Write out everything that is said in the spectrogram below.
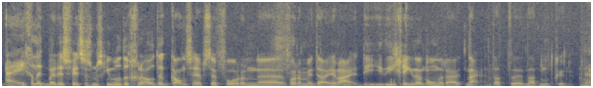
Eigenlijk bij de Zwitsers misschien wel de grote kanshebster voor een, voor een medaille. Maar die, die ging dan onderuit. Nou, dat, dat moet kunnen. Ja.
